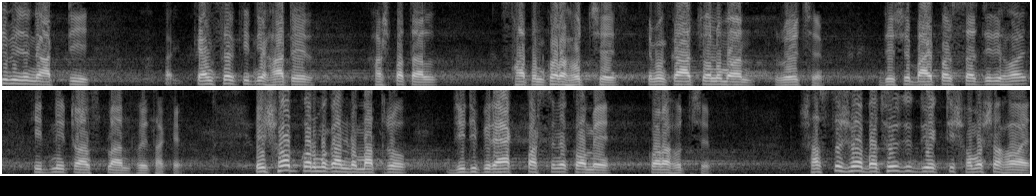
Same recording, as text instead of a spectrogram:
ডিভিশনে আটটি ক্যান্সার কিডনি হার্টের হাসপাতাল স্থাপন করা হচ্ছে, এবং কাজ চলমান রয়েছে। দেশে বাইপাস সার্জারি হয়, কিডনি ট্রান্সপ্লান্ট হয়ে থাকে। এই সব কর্মকাণ্ড মাত্র জিডিপির এক পার্সেন্টে কমে করা হচ্ছে। স্বাস্থ্যসেবা বছরে যদি দু একটি সমস্যা হয়,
